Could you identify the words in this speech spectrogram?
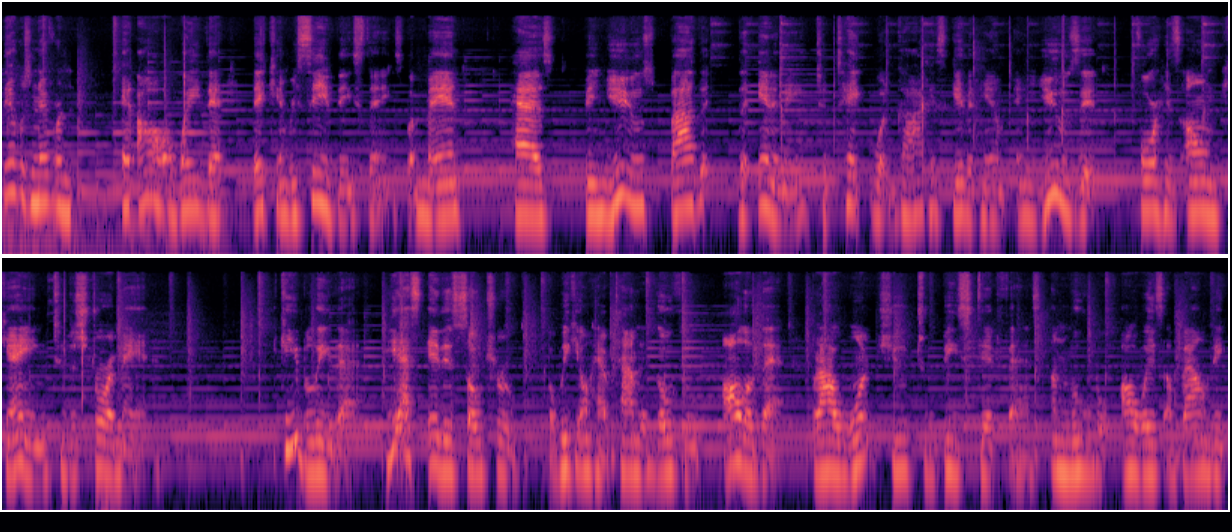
there was never at all a way that they can receive these things. But man has been used by the, the enemy to take what God has given him and use it for his own gain to destroy man. Can you believe that? Yes, it is so true, but we don't have time to go through all of that. But I want you to be steadfast, unmovable, always abounding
